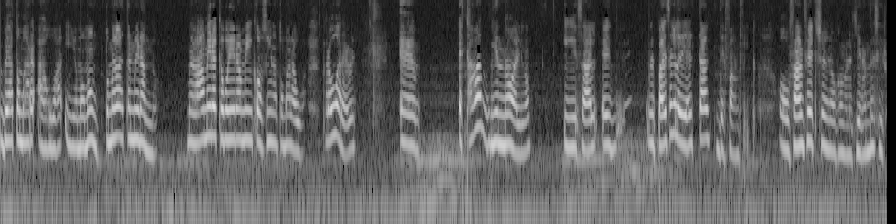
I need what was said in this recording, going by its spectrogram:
ve a tomar agua y yo, mamón, tú me vas a estar mirando. Me vas a mirar que voy a ir a mi cocina a tomar agua. Pero whatever. Eh, estaba viendo algo y sal, parece que le di el tag de fanfic o fanfiction o como le quieran decir.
